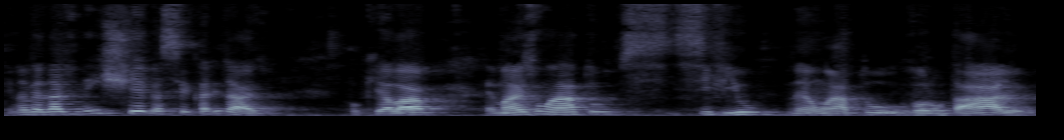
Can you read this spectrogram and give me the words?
que na verdade nem chega a ser caridade, porque ela é mais um ato civil, né? um ato voluntário,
